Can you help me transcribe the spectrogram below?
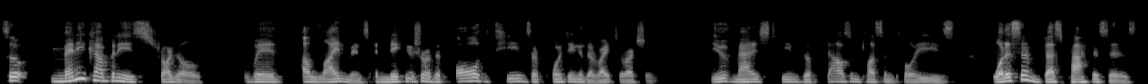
So many companies struggle with alignment and making sure that all the teams are pointing in the right direction. You've managed teams of thousand plus employees. What are some best practices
